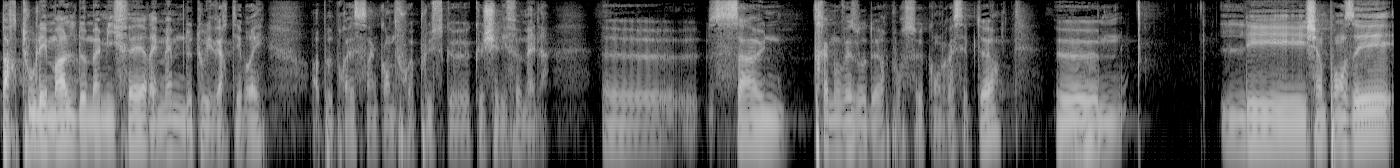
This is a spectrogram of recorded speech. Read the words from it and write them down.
par tous les mâles de mammifères et même de tous les vertébrés à peu près 50 fois plus que, chez les femelles. Euh, ça a une très mauvaise odeur pour ceux qui ont le récepteur. Euh, les chimpanzés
